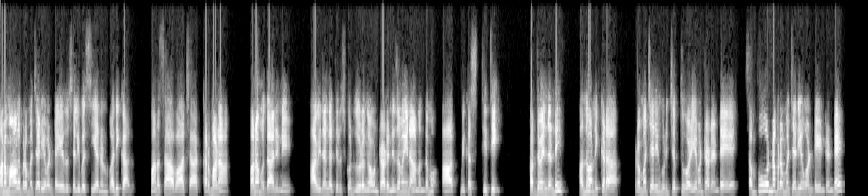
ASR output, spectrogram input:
మన మామూలు బ్రహ్మచర్యం అంటే ఏదో సెలిబసి అని అనుకో అది కాదు. మనస వాచ కర్మణ మనము దానిని ఆ విధంగా తెలుసుకొని దూరంగా ఉంటాడు. నిజమైన ఆనందము ఆత్మిక స్థితి. అర్థమైందండి? అందువల్ల ఇక్కడ బ్రహ్మచర్యం గురించి చెప్తూ వాడు ఏమంటాడంటే సంపూర్ణ బ్రహ్మచర్యం అంటే ఏంటంటే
